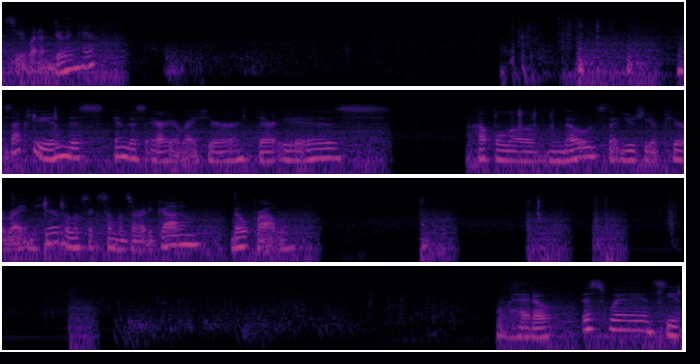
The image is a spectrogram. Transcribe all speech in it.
I see what I'm doing here. It's actually in this in this area right here. There is a couple of nodes that usually appear right in here, but looks like someone's already got them. No problem. We'll head out this way and see if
